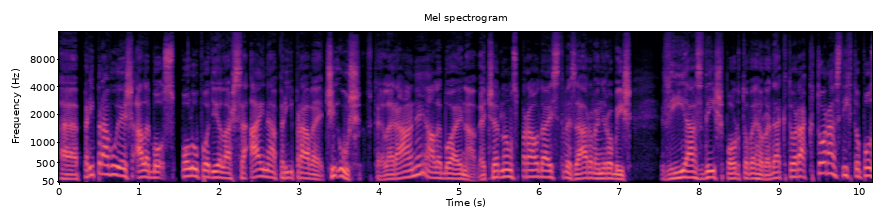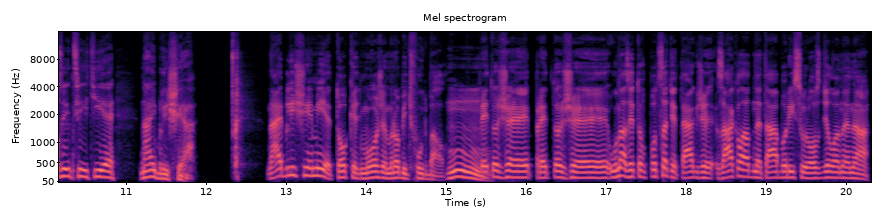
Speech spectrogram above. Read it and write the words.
E, pripravuješ alebo spolupodielaš sa aj na príprave, či už v Teleráne, alebo aj na večernom spravodajstve, zároveň robíš výjazdy športového redaktora. Ktorá z týchto pozícií ti je najbližšia? Najbližšie mi je to, keď môžem robiť futbal. Hmm. Pretože, pretože u nás je to v podstate tak, že základné tábory sú rozdelené na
